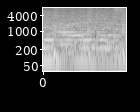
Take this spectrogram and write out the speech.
lights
